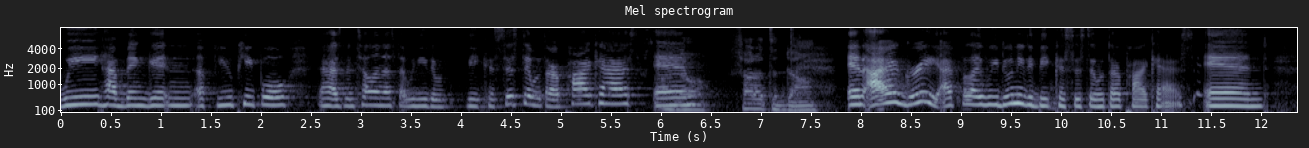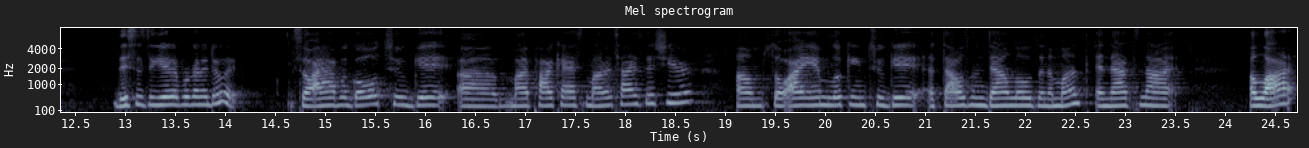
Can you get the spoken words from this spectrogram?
we have been getting a few people that has been telling us that we need to be consistent with our podcast, and. Shout out to Dom. and I agree. I feel like we do need to be consistent with our podcast. And this is the year that we're going to do it. So I have a goal to get um, my podcast monetized this year. Um, so I am looking to get a thousand downloads in a month, and that's not a lot,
